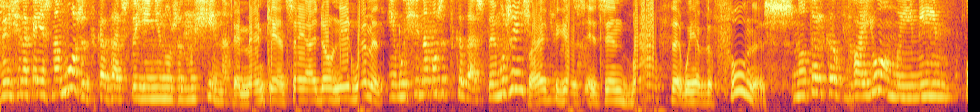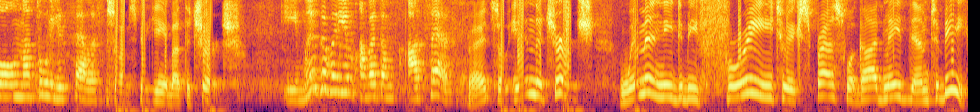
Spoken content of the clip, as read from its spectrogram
Женщина, конечно, может сказать, что ей не нужен мужчина. and men can't say, I don't need women, И мужчина может сказать, что ему женщина. right? Because it's in both that we have the fullness. Но только вдвоем мы имеем полноту или целостность. So I'm speaking about the church, И мы говорим об этом о церкви. right? So in the church, women need to be free to express what God made them to be.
